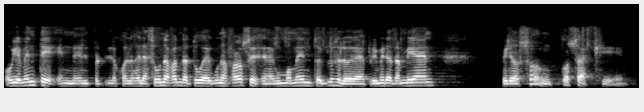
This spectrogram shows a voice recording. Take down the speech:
obviamente en el, con los de la segunda ronda tuve algunos roces en algún momento, incluso los de la primera también, pero son cosas que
